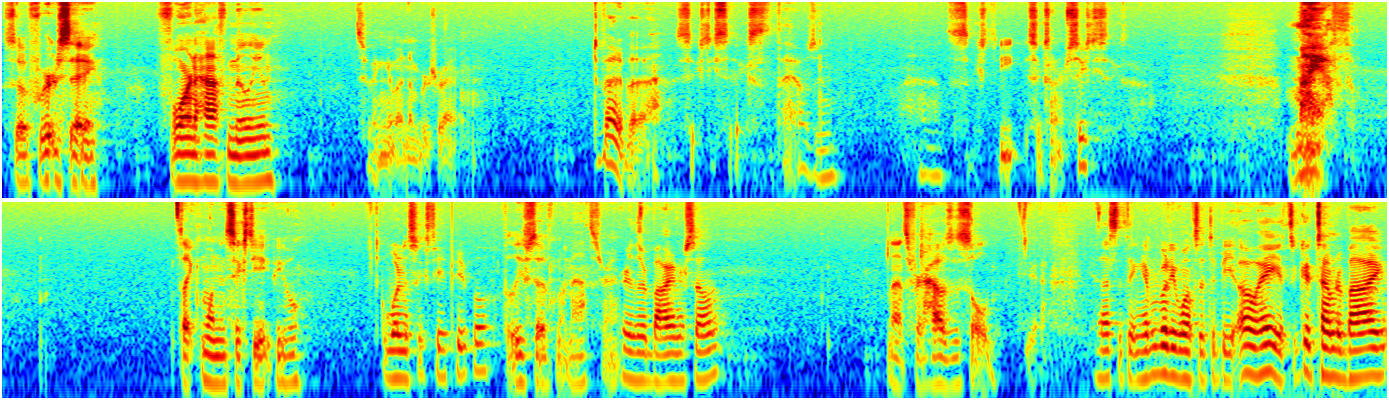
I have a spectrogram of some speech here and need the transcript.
So if we were to say four and a half million, let's see if I can get my numbers right. Divided by sixty-six thousand, sixty six hundred sixty-six. Math. It's like one in sixty-eight people. One in sixty-eight people. I believe so, if my math's right. Are they buying or selling? That's for houses sold. Yeah, that's the thing. Everybody wants it to be, oh, hey, it's a good time to buy,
